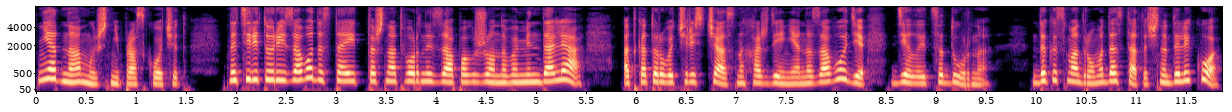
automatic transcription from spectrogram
ни одна мышь не проскочит. На территории завода стоит тошнотворный запах жженого миндаля, от которого через час нахождения на заводе делается дурно. До космодрома достаточно далеко.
